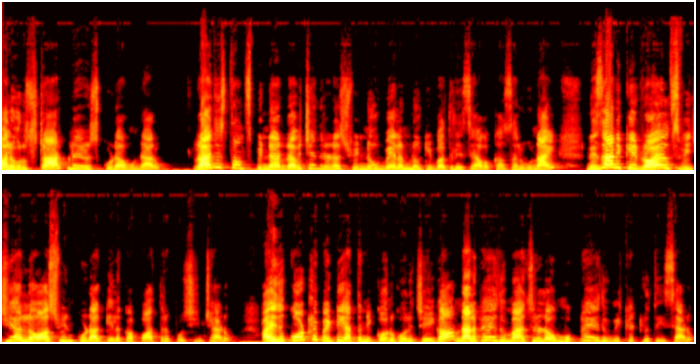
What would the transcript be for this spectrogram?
పలువురు స్టార్ ప్లేయర్స్ కూడా ఉన్నారు. రాజస్థాన్ స్పిన్నర్ రవిచంద్రన్ అశ్విన్ను వేలంలోకి వదిలేసే అవకాశాలు ఉన్నాయి. నిజానికి రాయల్స్ విజయాల్లో అశ్విన్ కూడా కీలక పాత్ర పోషించాడు. ఐదు కోట్లు పెట్టి అతన్ని కొనుగోలు చేయగా నలభై ఐదు మ్యాచ్లలో ముప్పై ఐదు వికెట్లు తీశాడు.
